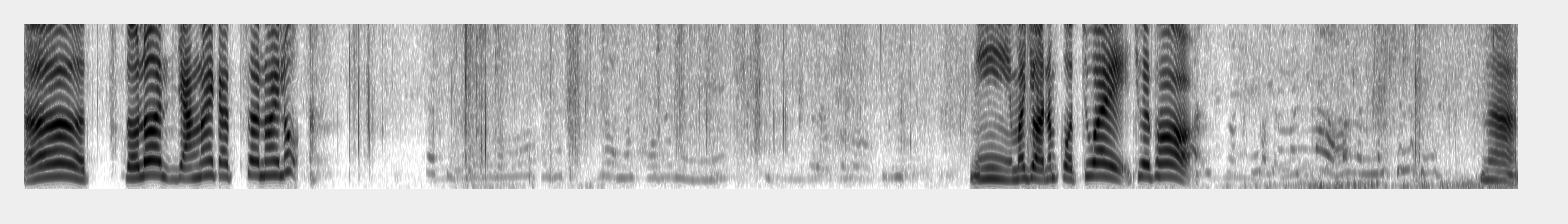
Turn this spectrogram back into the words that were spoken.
เออ ตัวเล่นอย่างน้อยกับเสื้อน้อยลูกนี่มาหยอดน้ำกดช่วย ช่วยพ่อ น่น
